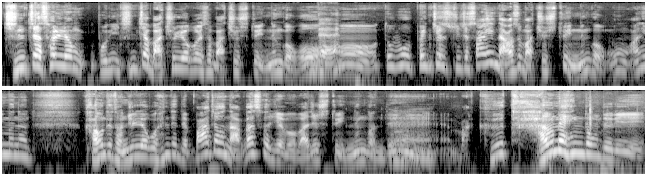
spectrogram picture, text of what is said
진짜 설령 본인이 진짜 맞추려고 해서 맞출 수도 있는 거고, 네. 어, 또 뭐 벤치에서 진짜 사인이 나와서 맞출 수도 있는 거고, 아니면은 가운데 던지려고 했는데 빠져나가서 이제 뭐 맞을 수도 있는 건데, 음. 막그 다음에 행동들이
